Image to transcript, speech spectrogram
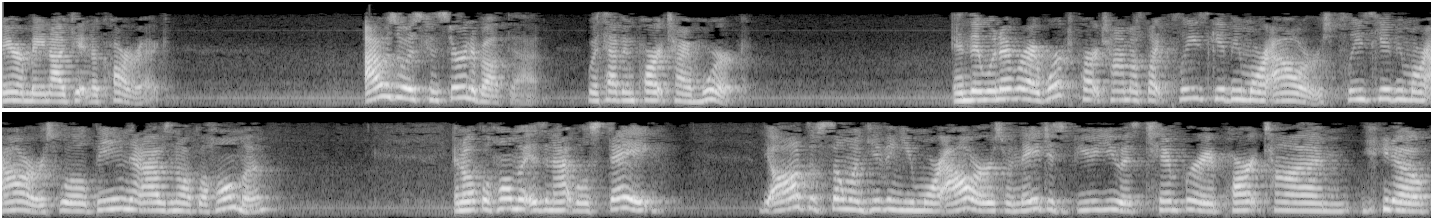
may or may not get in a car wreck. I was always concerned about that with having part-time work. And then whenever I worked part-time, I was like, please give me more hours. Please give me more hours. Well, being that I was in Oklahoma, and Oklahoma is an at-will state, the odds of someone giving you more hours when they just view you as temporary, part-time, you know,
